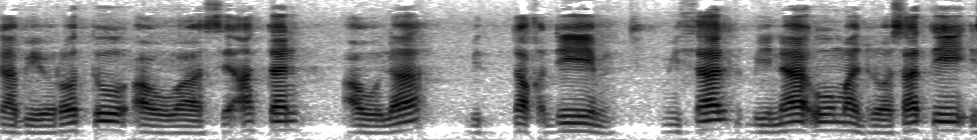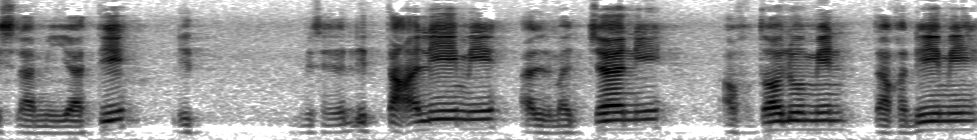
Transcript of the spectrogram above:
كبيرة أو واسعة أولى بالتقديم. مثال بناء مدرسة إسلامية للتعليم المجاني أفضل من تقديم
